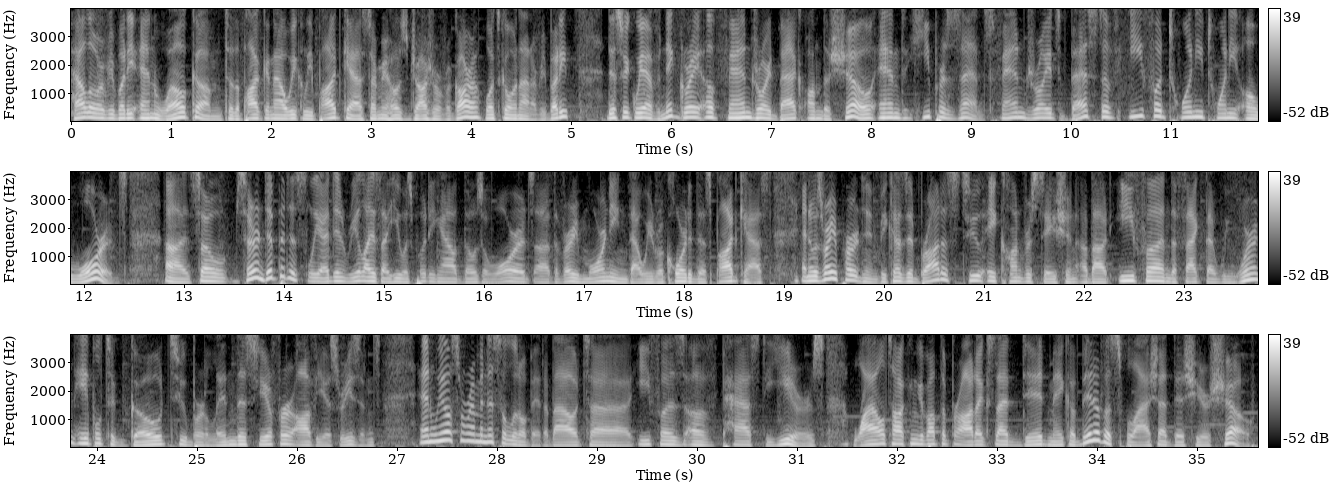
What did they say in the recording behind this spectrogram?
Hello, everybody, and welcome to the Pocketnow Weekly Podcast. I'm your host, Joshua Vergara. What's going on, everybody? This week we have Nick Gray of Phandroid back on the show, and he presents Phandroid's Best of IFA 2020 awards. Uh, so, serendipitously, I didn't realize that he was putting out those awards uh, the very morning that we recorded this podcast, and it was very pertinent because it brought us to a conversation about IFA and the fact that we weren't able to go to Berlin this year for obvious reasons. And we also reminisce a little bit about uh, IFA's of past years while talking about the products that did make a bit of a splash at this year's show.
